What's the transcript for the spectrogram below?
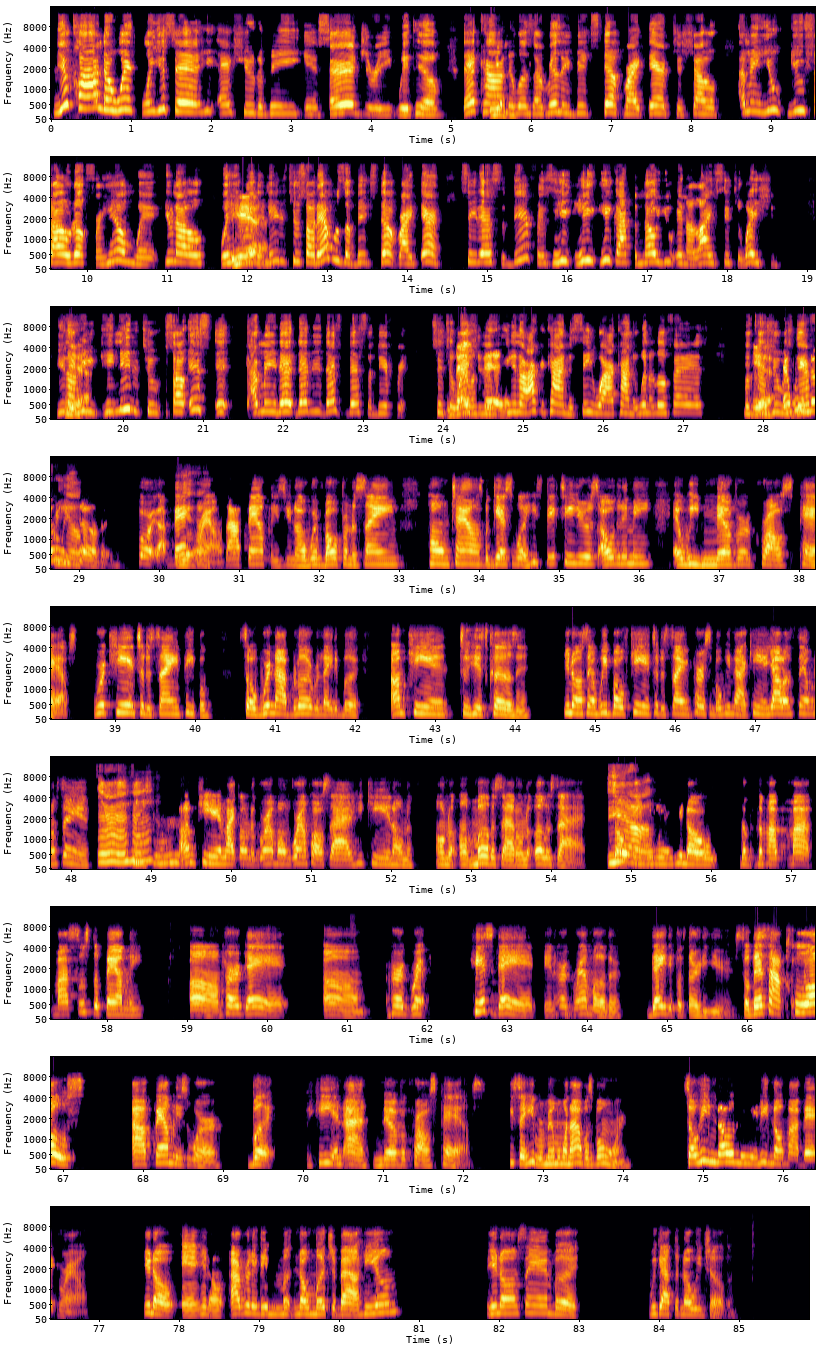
you kind of went when you said he asked you to be in surgery with him. That kind of yeah. was a really big step right there to show. I mean, you you showed up for him when you know when he yeah. really needed to. So that was a big step right there. See, that's the difference. He he he got to know you in a life situation. You know, yeah. he he needed to. So it's it. I mean that that is that's that's a different situation. That, you know, I could kind of see why I kind of went a little fast because yeah. you was and there we knew each other for uh, backgrounds, yeah. our families. You know, we're both from the same hometowns, but guess what? He's 15 years older than me, and we never crossed paths. We're kin to the same people, so we're not blood related, but I'm kin to his cousin. You know what I'm saying? We both kin to the same person, but we not kin. Y'all understand what I'm saying? Mm-hmm. I'm kin like on the grandma and grandpa side. He kin on the on the on mother side on the other side. So, yeah. Then, you know, the, the my my my sister family, um, her dad, um, her grand his dad and her grandmother dated for 30 years. So that's how close our families were. But he and I never crossed paths. He said he remember when I was born. So he know me and he know my background. You know, and you know, I really didn't m- know much about him. You know what I'm saying? But we got to know each other.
